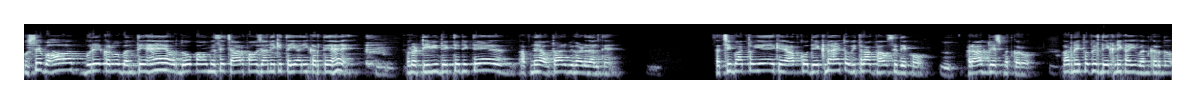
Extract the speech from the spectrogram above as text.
उससे बहुत बुरे कर्म बनते हैं और दो पाँव में से चार पाँव जाने की तैयारी करते हैं। मतलब टीवी देखते देखते अपने अवतार बिगाड़ डालते हैं। सच्ची बात तो ये है कि आपको देखना है तो वितराग भाव से देखो। राग द्वेष मत करो। और नहीं तो फिर देखने का ही बंद कर दो।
